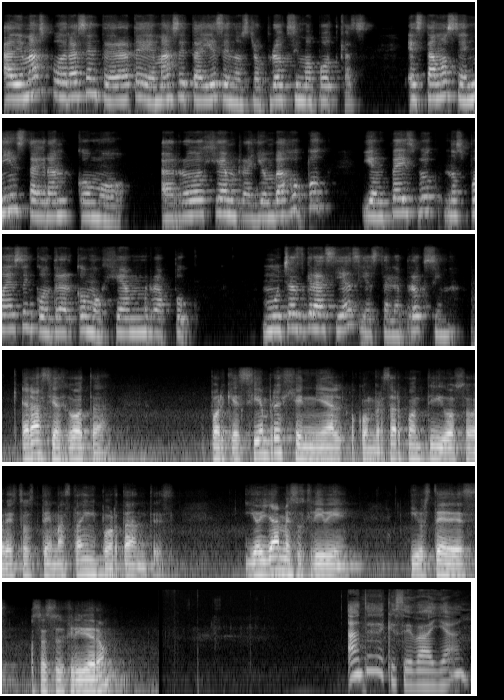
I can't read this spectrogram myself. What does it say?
Además, podrás enterarte de más detalles en nuestro próximo podcast. Estamos en Instagram como arroba y en Facebook nos puedes encontrar como gemrapuc. Muchas gracias y hasta la próxima. Gracias, Gota, porque siempre es genial conversar contigo sobre estos temas tan importantes. Yo ya me suscribí. ¿Y ustedes se suscribieron? Antes de que se vayan,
